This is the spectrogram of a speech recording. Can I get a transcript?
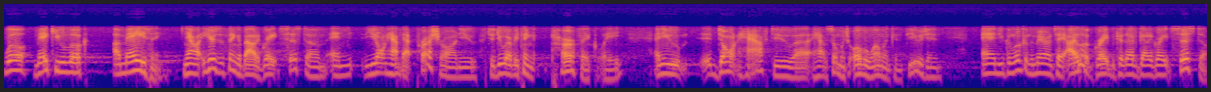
will make you look amazing. Now, here's the thing about a great system, and you don't have that pressure on you to do everything perfectly and you don't have to uh, have so much overwhelming confusion. And you can look in the mirror and say, I look great because I've got a great system,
